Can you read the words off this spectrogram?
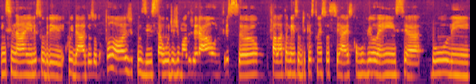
ensinar eles sobre cuidados odontológicos e saúde de modo geral, nutrição, falar também sobre questões sociais como violência, bullying,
